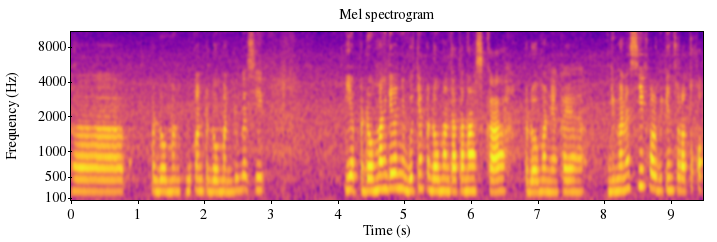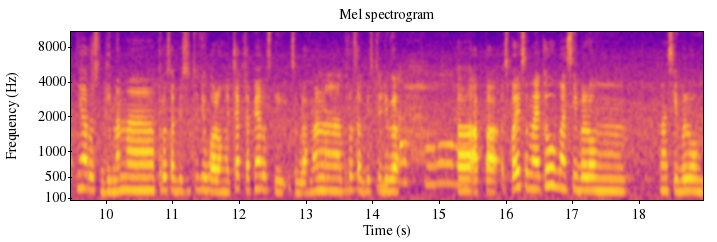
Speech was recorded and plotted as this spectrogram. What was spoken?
uh, pedoman bukan pedoman juga sih. Iya pedoman kita nyebutnya pedoman tata naskah. Pedoman yang kayak gimana sih kalau bikin surat tuh kopnya harus gimana? Terus habis itu juga kalau ngecap capnya harus di sebelah mana? Terus habis itu juga uh, apa supaya semua itu masih belum masih belum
